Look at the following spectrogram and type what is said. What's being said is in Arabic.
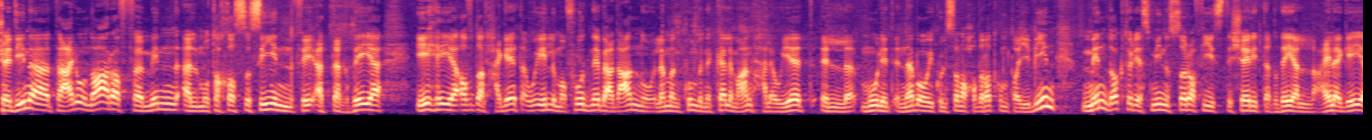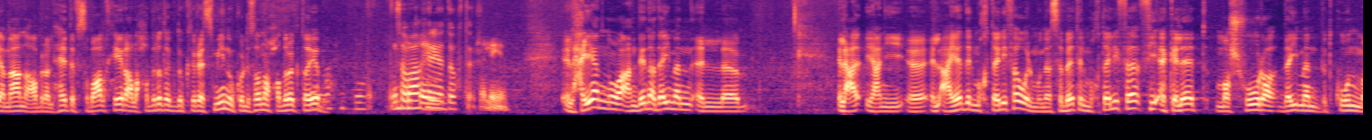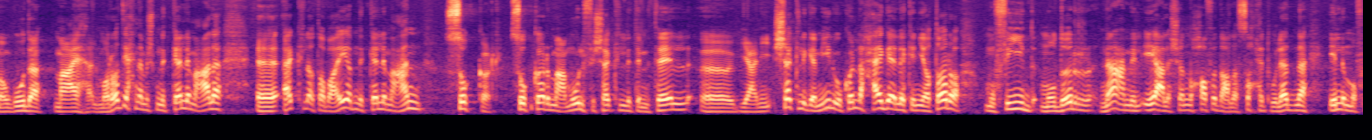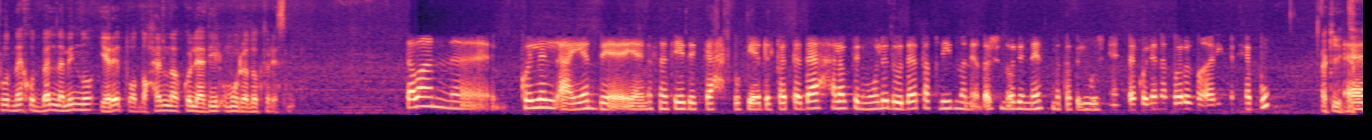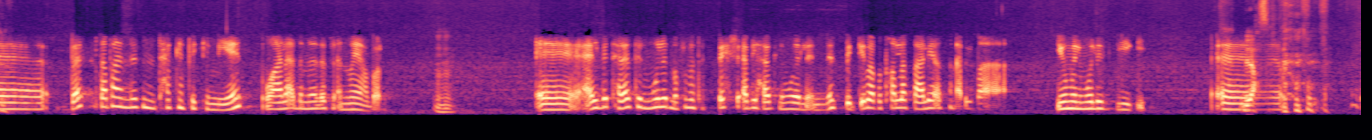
مشاهدينا تعالوا نعرف من المتخصصين في التغذية إيه هي أفضل حاجات أو إيه اللي المفروض نبعد عنه لما نكون بنتكلم عن حلويات المولد النبوي. كل سنة وحضراتكم طيبين. من دكتور ياسمين الصرفي استشاري التغذية العلاجية معنا عبر الهاتف. صباح الخير على حضرتك دكتور ياسمين وكل سنة وحضرتك طيبة. صباح الخير يا دكتور. الحقيقة إنه عندنا دايما. يعني الأعياد المختلفة والمناسبات المختلفة في أكلات مشهورة دايما بتكون موجودة معاها. المرة دي إحنا مش بنتكلم على أكلة طبيعية بنتكلم عن سكر. سكر معمول في شكل تمثال يعني شكل جميل وكل حاجة لكن يا ترى مفيد مضر؟ نعمل إيه علشان نحافظ على صحة ولادنا؟ إيه اللي المفروض ناخد بالنا منه؟ يا ريت توضح لنا كل هذه الأمور يا دكتور ياسمين. طبعا كل الأعياد يعني مثلا في عيد الكحك وفي عيد الفتة ده حلاوة المولد وده تقليد ما نقدرش نقول للناس ما تاكلوش يعني ده كلنا كبار وصغيرين بنحبه. أكيد. آه بس طبعا لازم نتحكم في الكميات وعلى قد ما نقدر في الأنواع برضه. آه علبة حلاوة المولد المفروض ما تتفتحش قبل حلاوة المولد لأن الناس بتجيبها بتخلص عليها أصلا قبل ما يوم المولد يجي. آه بيحصل.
